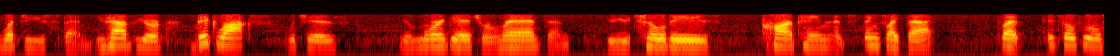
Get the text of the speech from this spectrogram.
what do you spend you have your big rocks which is your mortgage or rent and your utilities car payments things like that but it's those little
